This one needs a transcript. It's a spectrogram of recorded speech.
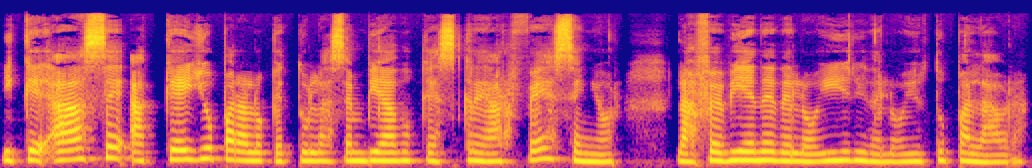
y que hace aquello para lo que tú la has enviado, que es crear fe, Señor. La fe viene del oír y del oír tu palabra.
